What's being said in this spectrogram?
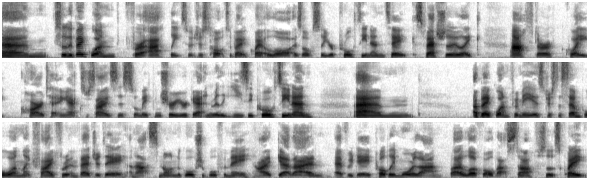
Um, so the big one for athletes, which is talked about quite a lot, is obviously your protein intake, especially like after quite hard hitting exercises. So making sure you're getting really easy protein in. Um, a big one for me is just a simple one like five fruit and veg a day, and that's non-negotiable for me. I get that in every day, probably more than, but I love all that stuff, so it's quite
